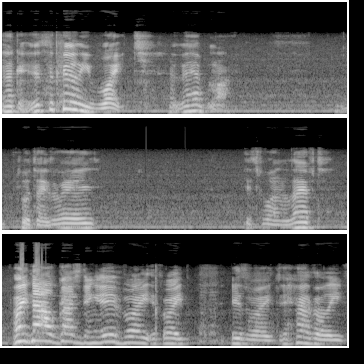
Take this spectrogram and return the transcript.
Okay, this is clearly right. They have a line. Two times red. This one left. Right now, gosh dang it, it's right, it's right. It's right. It has to leave.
